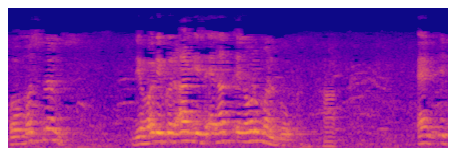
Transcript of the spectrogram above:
For Muslims, the Holy Quran is not a normal book. And it,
